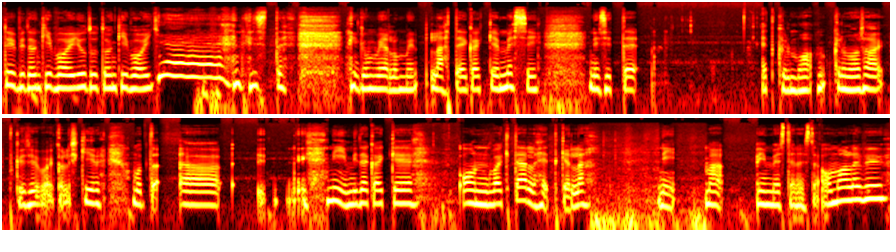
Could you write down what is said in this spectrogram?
tyypit on kivoja, jutut on kivoja, jee! Niin sitten niin kuin mieluummin lähtee kaikkeen messiin. Niin sitten että kyllä mä, kyllä mä osaan kysyä, vaikka olisi kiire. Mutta ää, niin, mitä kaikkea on vaikka tällä hetkellä, niin mä viimeistelen sitä omaa levyä,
